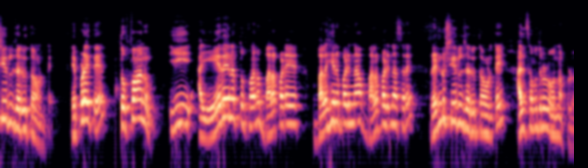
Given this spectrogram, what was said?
షీర్లు జరుగుతూ ఉంటాయి. ఎప్పుడైతే తుఫాను ఈ ఏదైనా తుఫాను బలపడే బలహీనపడినా బలపడినా సరే రెండు షీర్లు జరుగుతూ ఉంటాయి. అది సముద్రంలో ఉన్నప్పుడు.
